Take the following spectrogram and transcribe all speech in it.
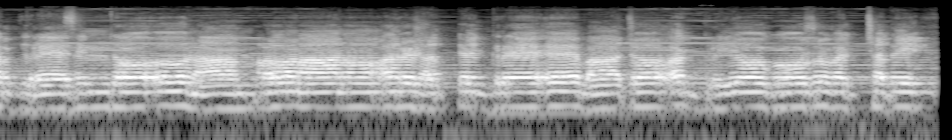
अग्रे सिन्धूनाम् पवमानो अर्षत्यग्रे वाचो अग्र्यो गोषु गच्छति।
